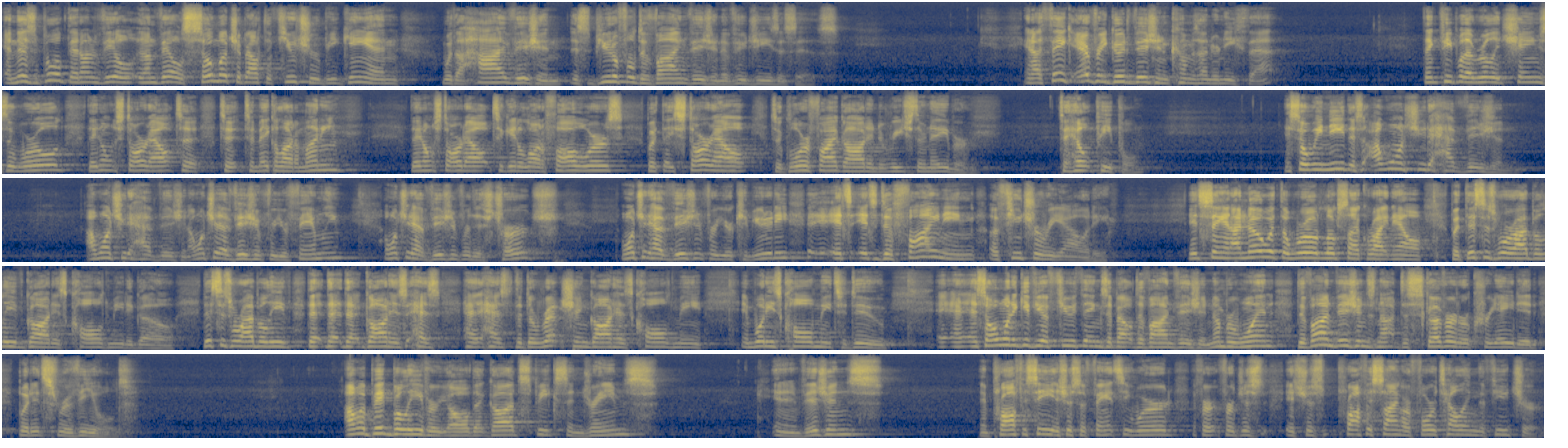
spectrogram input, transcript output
And this book that unveil, unveils so much about the future began with a high vision, this beautiful divine vision of who Jesus is. And I think every good vision comes underneath that. I think people that really change the world, they don't start out to, to, to make a lot of money. They don't start out to get a lot of followers, but they start out to glorify God and to reach their neighbor, to help people. And so we need this. I want you to have vision. I want you to have vision. I want you to have vision for your family. I want you to have vision for this church. I want you to have vision for your community. It's, it's defining a future reality. It's saying, I know what the world looks like right now, but this is where I believe God has called me to go. This is where I believe that, that, that God is, has, has, has the direction God has called me and what He's called me to do. And, and so I want to give you a few things about divine vision. Number one, divine vision is not discovered or created, but it's revealed. I'm a big believer, y'all, that God speaks in dreams and in visions. And prophecy is just a fancy word for, for just, it's just prophesying or foretelling the future.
